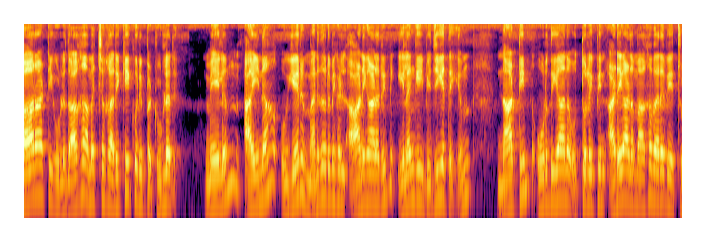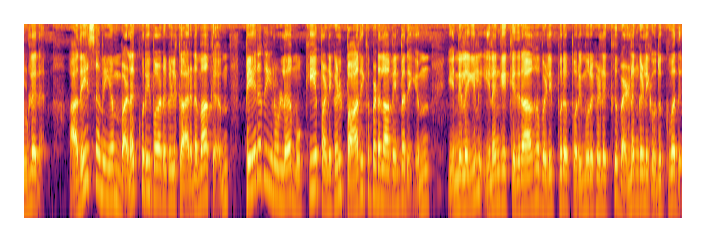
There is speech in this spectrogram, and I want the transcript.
பாராட்டியுள்ளதாக அமைச்சக அறிக்கை குறிப்பிட்டுள்ளது. மேலும் ஐநா உயர் மனித உரிமைகள் ஆணையாளரின் இலங்கை விஜயத்தையும் நாட்டின் உறுதியான ஒத்துழைப்பின் அடையாளமாக வரவேற்றுள்ளன. அதே சமயம் வளக்குறைபாடுகள் காரணமாக பேரவையில் உள்ள முக்கிய பணிகள் பாதிக்கப்படலாம் என்பதையும் இந்நிலையில் இலங்கைக்கு எதிராக வெளிப்புற பொறிமுறைகளுக்கு வெள்ளங்களை ஒதுக்குவது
